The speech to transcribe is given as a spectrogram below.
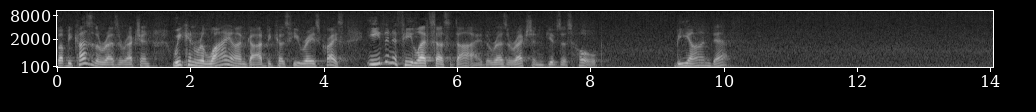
But because of the resurrection, we can rely on God because He raised Christ. Even if He lets us die, the resurrection gives us hope beyond death.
